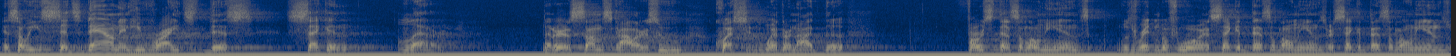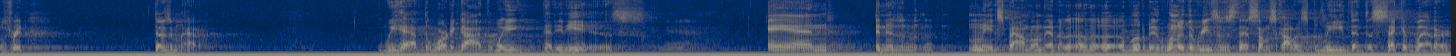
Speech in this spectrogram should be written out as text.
And so he sits down and he writes this second letter. Now, there are some scholars who question whether or not the First Thessalonians was written before Second Thessalonians or Second Thessalonians was written. Doesn't matter. We have the Word of God the way that it is. And, and let me expound on that a, a, a little bit. One of the reasons that some scholars believe that the second letter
